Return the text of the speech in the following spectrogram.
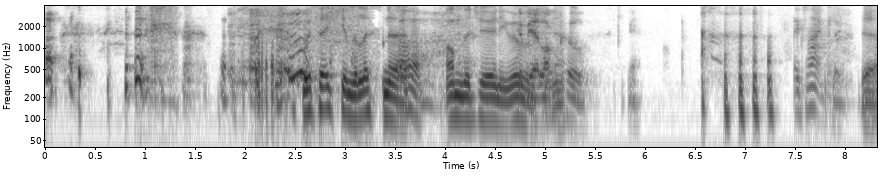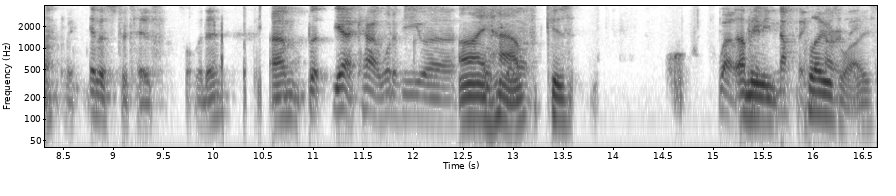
We're taking the listener Oh. on the journey It's gonna be a long call. Yeah. exactly. Yeah. Exactly. Illustrative. That's what we're doing. Um, but yeah, Cal, what have you? Uh, I what have because Well, I mean, nothing. clothes wise.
